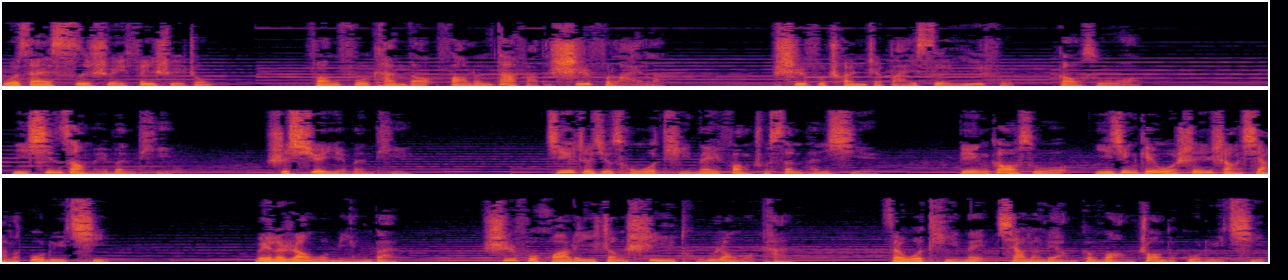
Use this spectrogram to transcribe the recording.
我在似睡非睡中，仿佛看到法轮大法的师傅来了。师傅穿着白色衣服，告诉我：“你心脏没问题，是血液问题。”接着就从我体内放出三盆血，并告诉我已经给我身上下了过滤器。为了让我明白，师傅画了一张示意图让我看，在我体内下了两个网状的过滤器。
